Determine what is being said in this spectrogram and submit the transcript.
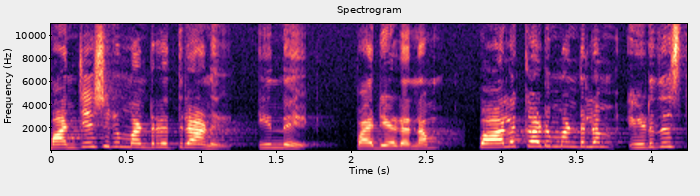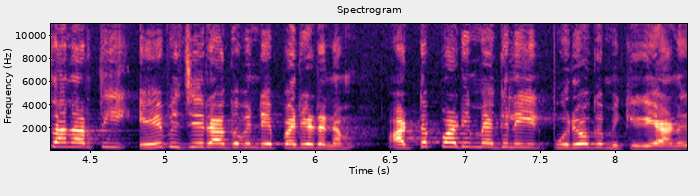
മഞ്ചേശ്വരം മണ്ഡലത്തിലാണ് ഇന്ന് പര്യടനം. പാലക്കാട് മണ്ഡലം ഇടത് സ്ഥാനാർത്ഥി എ വിജയരാഘവന്റെ പര്യടനം അട്ടപ്പാടി മേഖലയിൽ പുരോഗമിക്കുകയാണ്.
